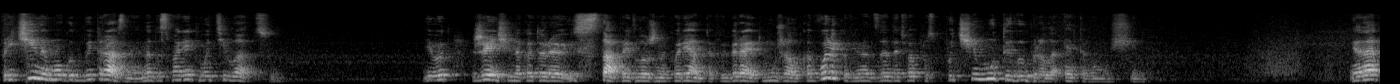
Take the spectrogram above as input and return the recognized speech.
Причины могут быть разные, надо смотреть мотивацию. И вот женщина, которая из ста предложенных вариантов выбирает мужа алкоголиков, ей надо задать вопрос, почему ты выбрала этого мужчину? И она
